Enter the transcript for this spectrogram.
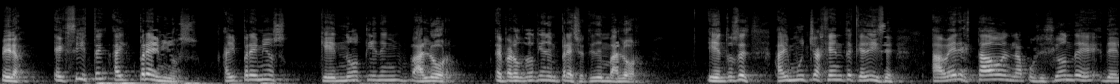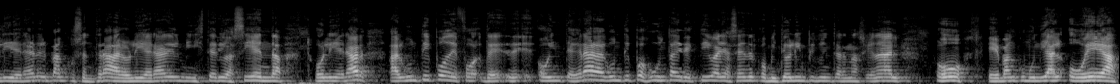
mira, existen, hay premios, hay premios que no tienen valor, perdón, no tienen precio, tienen valor. Y entonces hay mucha gente que dice, haber estado en la posición de, liderar el Banco Central o liderar el Ministerio de Hacienda o liderar algún tipo de, o integrar algún tipo de junta directiva, ya sea en el Comité Olímpico Internacional o eh, Banco Mundial, OEA,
